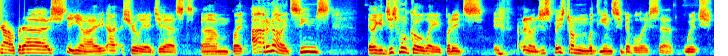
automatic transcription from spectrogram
No, but uh, you know, I, I surely I jest. Um, but I don't know. It seems like it just won't go away. But it's I don't know. Just based on what the NCAA said, which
